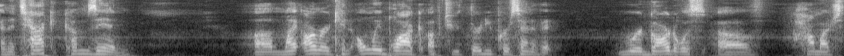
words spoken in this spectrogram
an attack comes in, uh, my armor can only block up to thirty percent of it, regardless of how much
